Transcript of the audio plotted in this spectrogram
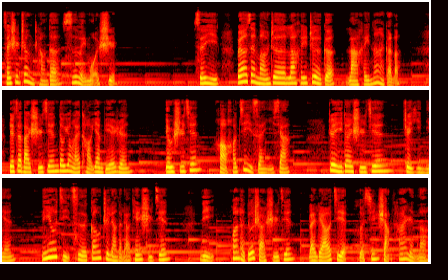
才是正常的思维模式。所以，不要再忙着拉黑这个、拉黑那个了，别再把时间都用来讨厌别人。有时间，好好计算一下，这一段时间，这一年，你有几次高质量的聊天时间？你花了多少时间来了解和欣赏他人呢？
